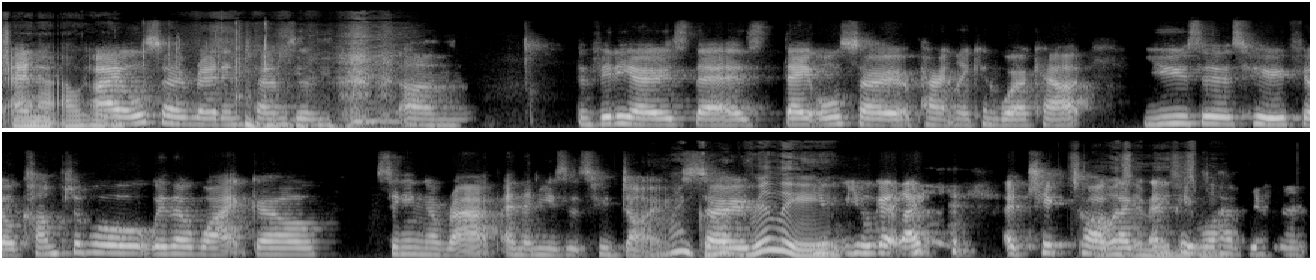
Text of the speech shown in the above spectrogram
China and I also read in terms of um, the videos, there's they also apparently can work out users who feel comfortable with a white girl singing a rap and then users who don't. Oh so god, really? you, will get like a TikTok, like, and people me. have different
